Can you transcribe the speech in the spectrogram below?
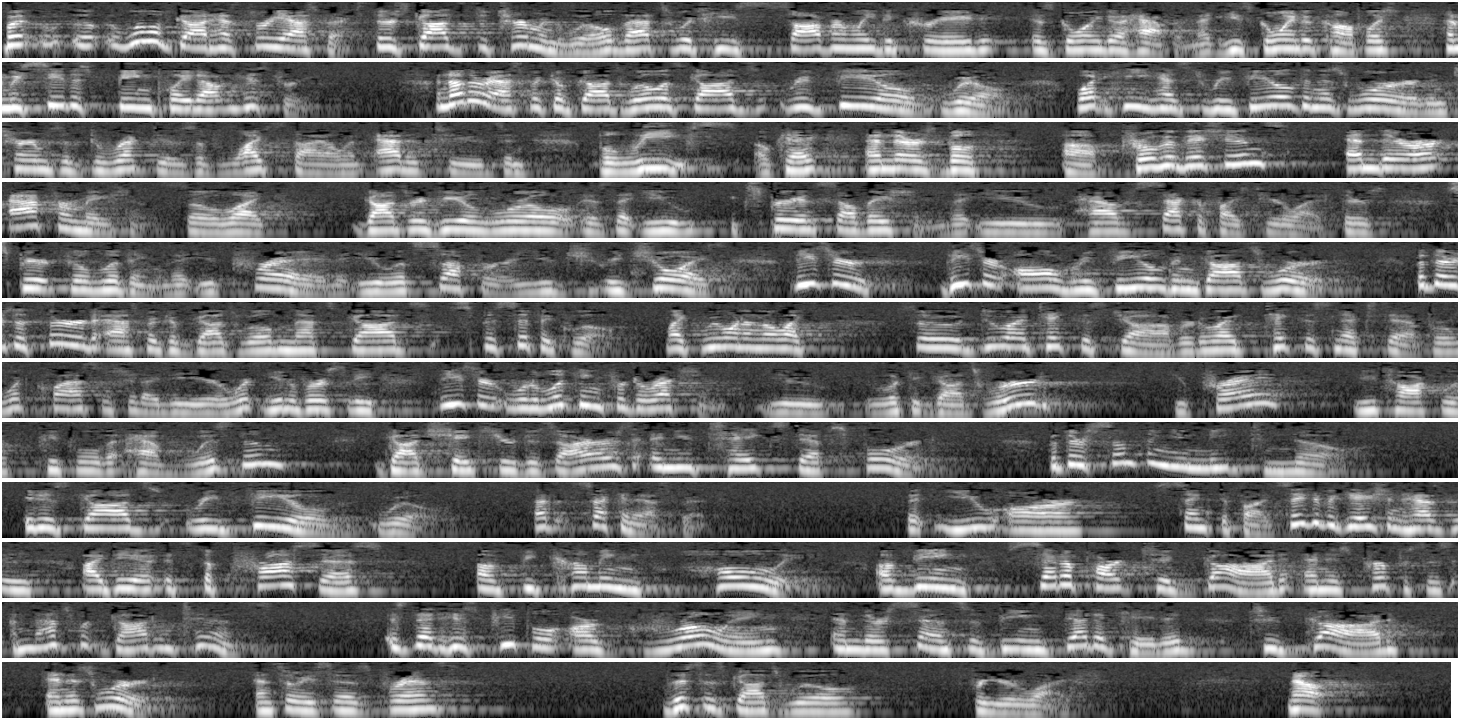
But the will of God has three aspects. There's God's determined will. That's which He's sovereignly decreed is going to happen, that He's going to accomplish. And we see this being played out in history. Another aspect of God's will is God's revealed will. What He has revealed in His Word in terms of directives of lifestyle and attitudes and beliefs, okay? And there's both uh, prohibitions and there are affirmations. So like God's revealed will is that you experience salvation, that you have sacrifice to your life. There's spirit-filled living, that you pray, that you will suffer, you rejoice. These are, these are all revealed in God's Word. But there's a third aspect of God's will, and that's God's specific will. Like, we want to know, like, so do I take this job, or do I take this next step, or what classes should I do, or what university? These are, we're looking for direction. You look at God's Word, you pray, you talk with people that have wisdom, God shapes your desires, and you take steps forward. But there's something you need to know. It is God's revealed will. That second aspect. That you are sanctified. Sanctification has the idea, it's the process of becoming holy, of being set apart to God and His purposes, and that's what God intends. Is that His people are growing in their sense of being dedicated to God and His Word. And so He says, friends, this is God's will for your life. Now,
